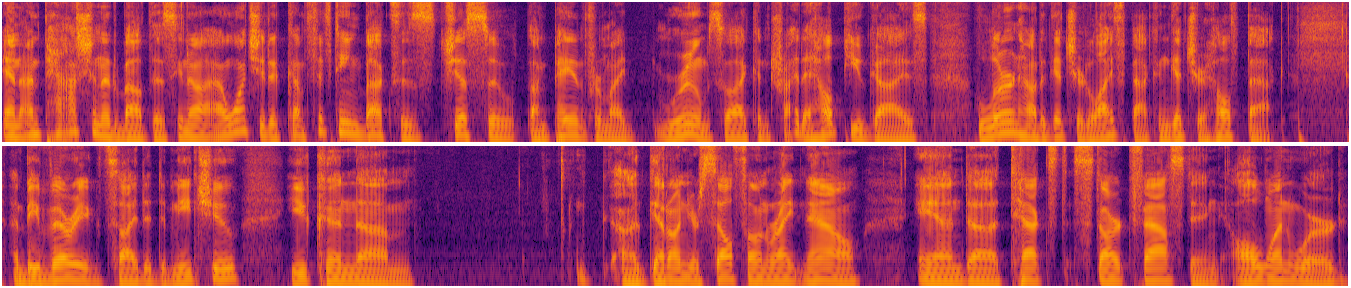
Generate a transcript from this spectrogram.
And I'm passionate about this. You know, I want you to come. 15 bucks is just so I'm paying for my room so I can try to help you guys learn how to get your life back and get your health back. I'd be very excited to meet you. You can um, uh, get on your cell phone right now and uh, text start fasting, all one word,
